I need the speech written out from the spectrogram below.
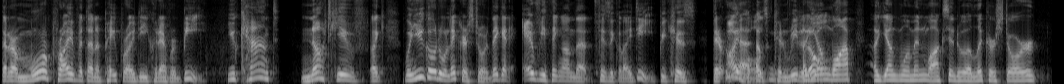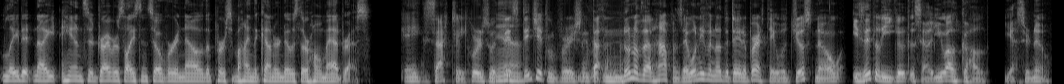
that are more private than a paper ID could ever be. You can't not give, like, when you go to a liquor store, they get everything on that physical ID because their Yeah, eyeballs a- can read a it all. young wop, a young woman walks into a liquor store late at night, hands their driver's license over, and now the person behind the counter knows their home address. Exactly. Whereas with this digital version, Never that none of that happens. They won't even know the date of birth. They will just know: is it legal to sell you alcohol? Yes or no.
